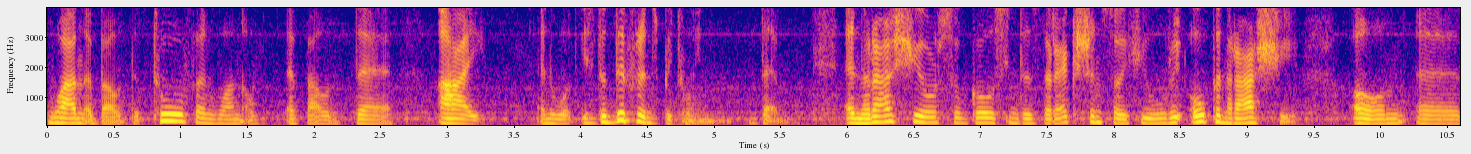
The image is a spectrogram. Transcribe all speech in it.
one about the tooth and one of, about the eye and what is the difference between them. And Rashi also goes in this direction. So if you reopen Rashi on uh,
